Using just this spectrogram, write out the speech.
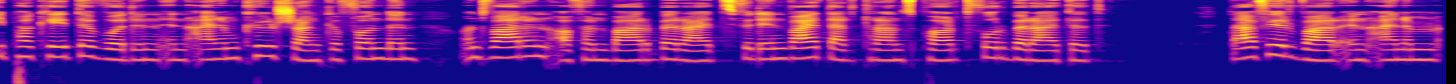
Die Pakete wurden in einem Kühlschrank gefunden und waren offenbar bereits für den Weitertransport vorbereitet. Dafür war in einem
